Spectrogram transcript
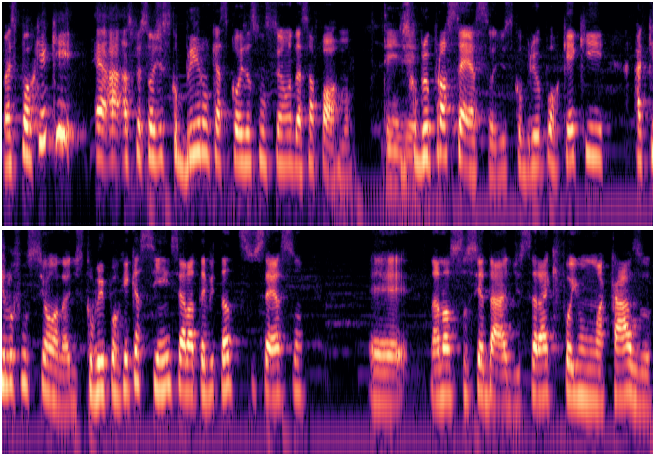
Mas por que, que é, as pessoas descobriram que as coisas funcionam dessa forma? Entendi. Descobriu o processo, descobriu por que, que aquilo funciona, descobriu por que, que a ciência ela teve tanto sucesso é, na nossa sociedade. Será que foi um acaso?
